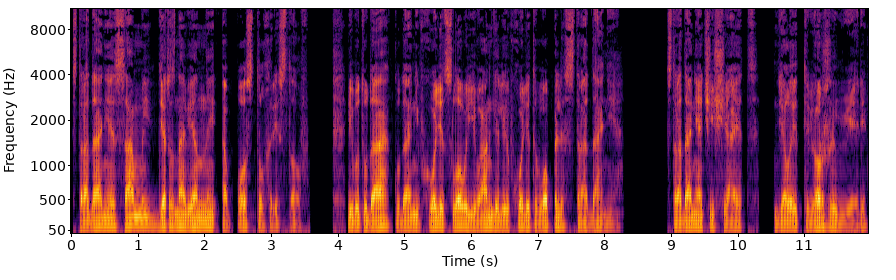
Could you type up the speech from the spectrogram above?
Страдание — самый дерзновенный апостол Христов. Ибо туда, куда не входит слово Евангелия, входит вопль страдания. Страдание очищает, делает тверже в вере,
